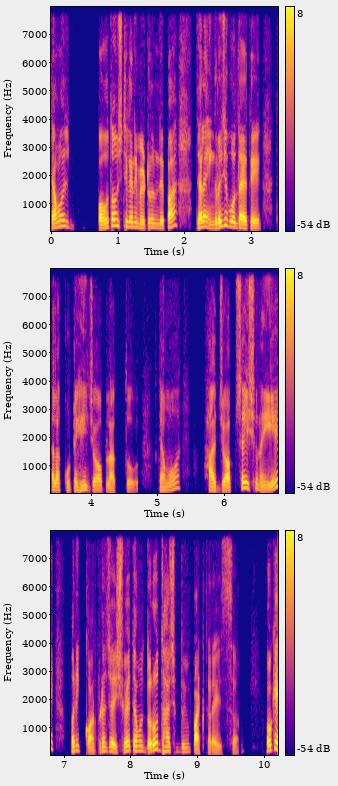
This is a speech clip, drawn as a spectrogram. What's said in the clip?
त्यामुळे बहुतांश ठिकाणी मेट्रोमध्ये पहा ज्याला इंग्रजी बोलता येते त्याला कुठेही जॉब लागतो. त्यामुळं हा जॉबचा इश्यू नाही आहे पण एक कॉन्फिडन्सचा इश्यू आहे. त्यामुळे दररोज दहा शब्द तुम्ही पाठ करायचं. ओके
